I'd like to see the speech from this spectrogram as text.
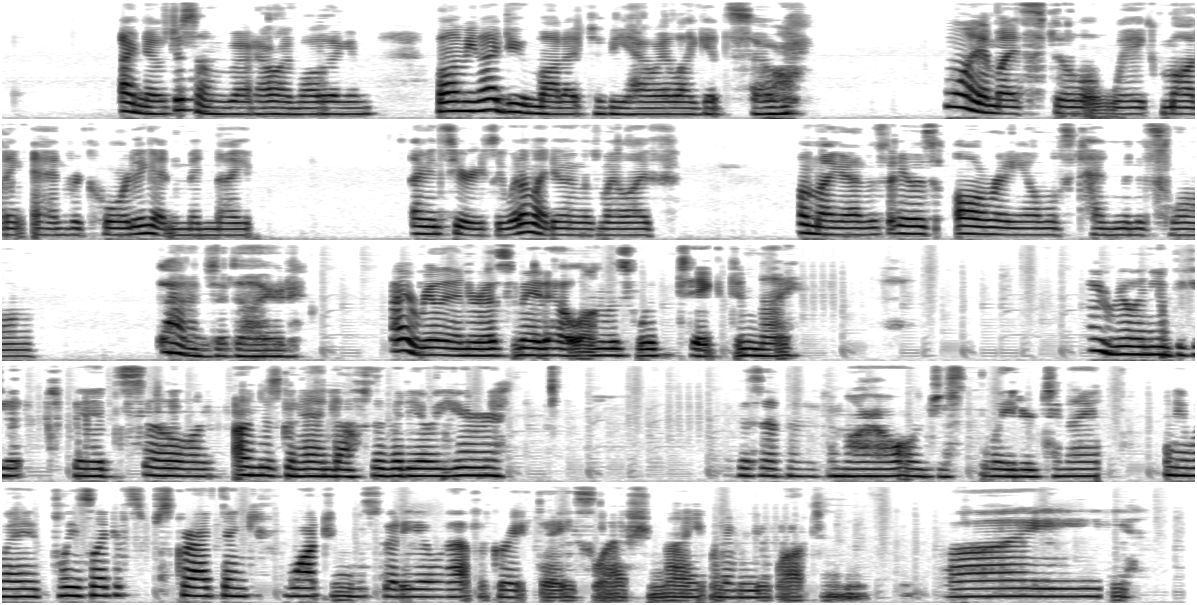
I know, it's just something about how I'm modding him. Well, I mean, I do mod it to be how I like it, so... Why am I still awake modding and recording at midnight? I mean, seriously, what am I doing with my life? Oh my god, this video is already almost 10 minutes long. God, I'm so tired. I really underestimated how long this would take, didn't I? I really need to get to bed, so I'm just gonna end off the video here. This up tomorrow or just later tonight. Anyway, please like and subscribe. Thank you for watching this video. Have a great day slash night whenever you're watching this. Bye.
